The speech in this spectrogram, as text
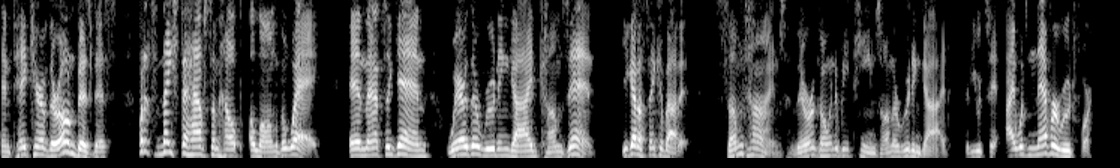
and take care of their own business, but it's nice to have some help along the way. And that's again where the rooting guide comes in. You got to think about it. Sometimes there are going to be teams on the rooting guide that you would say, I would never root for,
